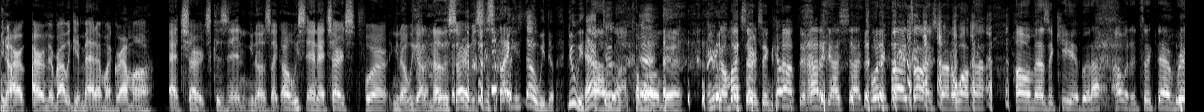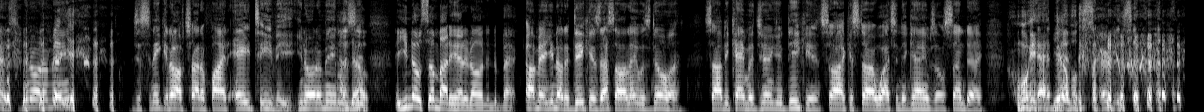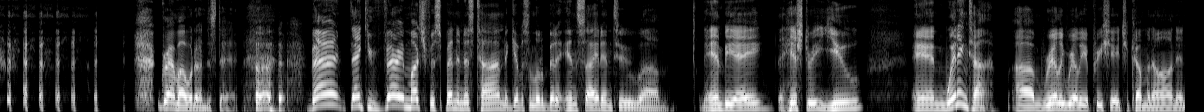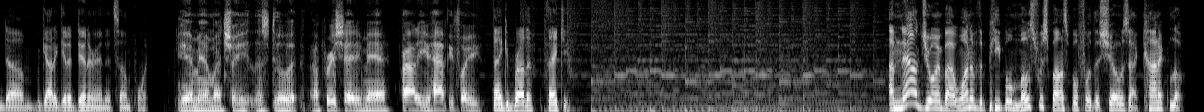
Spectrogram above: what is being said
you know, I I remember I would get mad at my grandma at church because then, you know, it's like, oh, we stand at church for, you know, we got another service. It's like, No, we don't. Do we have Oh, to? no, come Yeah. on, man. And you know, my church in Compton, I'd have got shot 25 times trying to walk out home as a kid, but I, I would have took that risk. You know what I mean? yeah. Just sneaking off trying to find a TV. You know what I mean? I know. You know somebody had it on in the back. Oh man, you know the deacons, that's all they was doing. So I became a junior deacon so I could start watching the games on Sunday. We had double service. Grandma would understand. Baron, thank you very much for spending this time to give us a little bit of insight into um, the NBA, the history, you, and winning time. Um, really, really appreciate you coming on, and um, we got to get a dinner in at some point. Yeah, man, my treat. Let's do it. I appreciate it, man. Proud of you, happy for you. Thank you, brother. Thank you. I'm now joined by one of the people most responsible for the show's iconic look.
